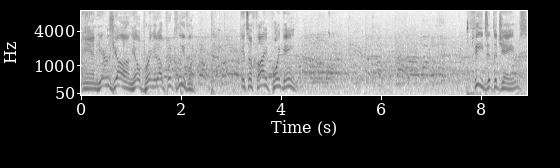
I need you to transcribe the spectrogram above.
And here's Young. He'll bring it up for Cleveland. It's a five-point game. Feeds it to James.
